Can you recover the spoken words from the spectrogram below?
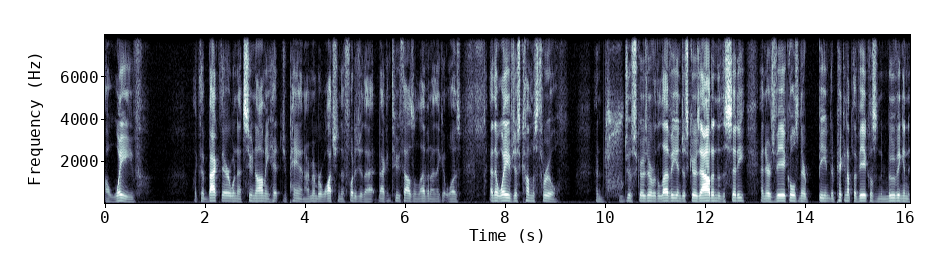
a wave. Like the back there when that tsunami hit Japan. I remember watching the footage of that back in 2011, I think it was. And the wave just comes through and just goes over the levee and just goes out into the city and there's vehicles and they're being they're picking up the vehicles and they're moving and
